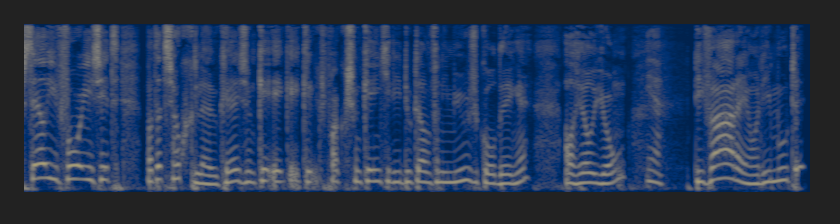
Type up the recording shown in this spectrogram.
Stel je voor, je zit, want dat is ook leuk, hè? Zo'n ik, ik, ik sprak zo'n kindje die doet dan van die musical dingen, al heel jong. Ja. Die vader, jongen, die moet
